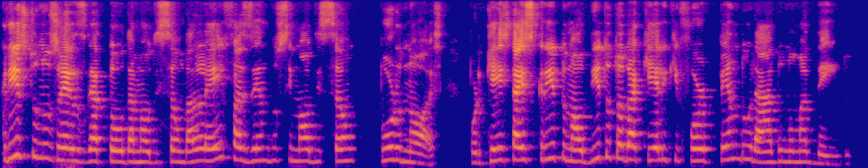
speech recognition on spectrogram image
Cristo nos resgatou da maldição da lei, fazendo-se maldição por nós, porque está escrito: Maldito todo aquele que for pendurado no madeiro.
